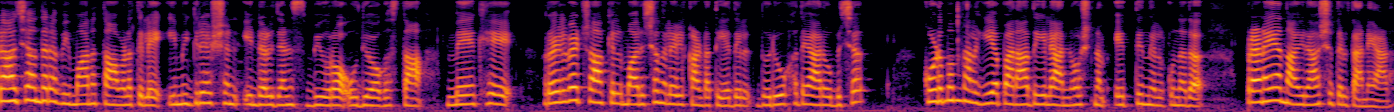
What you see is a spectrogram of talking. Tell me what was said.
രാജ്യാന്തര വിമാനത്താവളത്തിലെ ഇമിഗ്രേഷൻ ഇന്റലിജൻസ് ബ്യൂറോ ഉദ്യോഗസ്ഥ മേഘയെ റെയിൽവേ ട്രാക്കിൽ മരിച്ച നിലയിൽ കണ്ടെത്തിയതിൽ ദുരൂഹത ആരോപിച്ച് കുടുംബം നൽകിയ പരാതിയിലെ അന്വേഷണം എത്തി നിൽക്കുന്നത് പ്രണയ നൈരാശ്യത്തിൽ തന്നെയാണ്.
